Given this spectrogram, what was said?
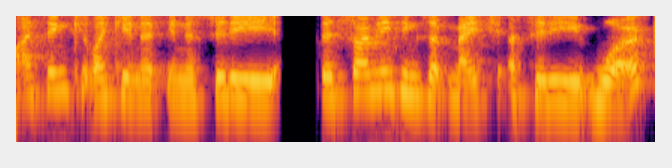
I think, like in a, in a city, there's so many things that make a city work.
